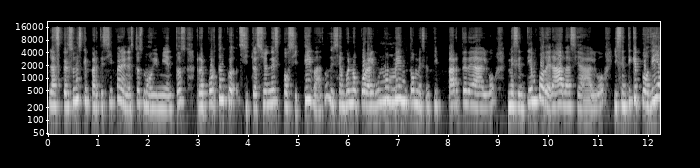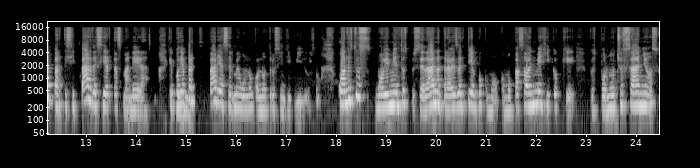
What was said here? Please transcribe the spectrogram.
las personas que participan en estos movimientos reportan situaciones positivas, dicen, bueno, por algún momento me sentí parte de algo, me sentí empoderada hacia algo y sentí que podía participar de ciertas maneras, que podía participar y hacerme uno con otros individuos. Cuando estos movimientos pues, se dan a través del tiempo, como, como pasaba en México, que pues por muchos años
